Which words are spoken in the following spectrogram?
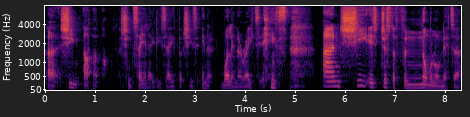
Uh, she, uh, uh I shouldn't say a lady's age, but she's in a, well in her eighties. And she is just a phenomenal knitter.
